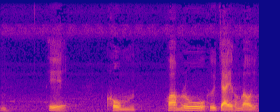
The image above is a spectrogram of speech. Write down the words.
ำที่คุมความรู้คือใจของเราอยู่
